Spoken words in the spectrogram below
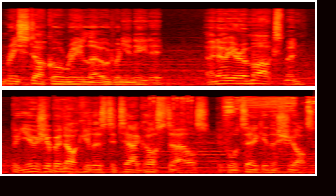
Restock or reload when you need it. I know you're a marksman, but use your binoculars to tag hostiles before taking the shot.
